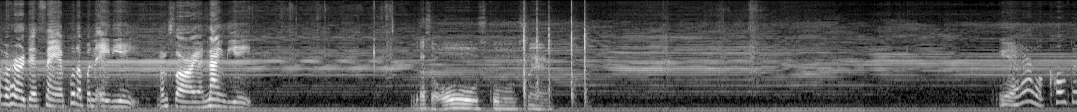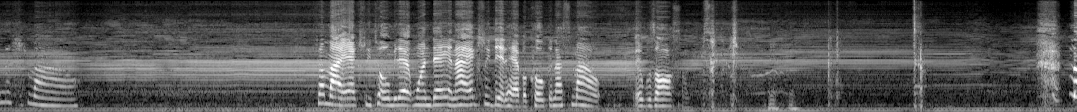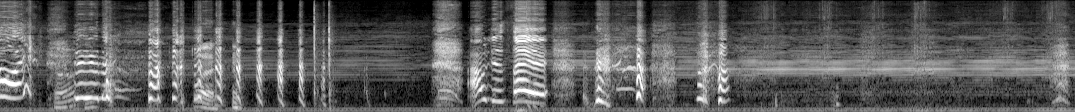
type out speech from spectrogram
Who's ever heard that saying? Put up an 88. I'm sorry, a 98. That's an old school saying. Yeah, have a Coke and a smile. Somebody actually told me that one day, and I actually did have a Coke and I smiled. It was awesome. Lord, Huh? do you know? What? I'm just saying.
